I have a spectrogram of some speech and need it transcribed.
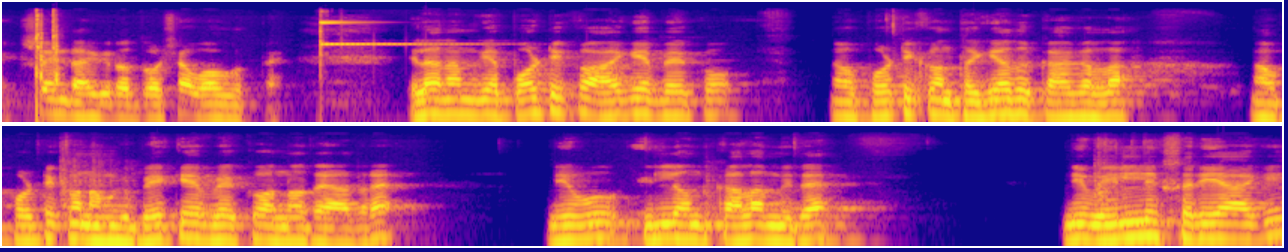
ಎಕ್ಸ್ಟೆಂಡ್ ಆಗಿರೋ ದೋಷ ಹೋಗುತ್ತೆ. ಇಲ್ಲ, ನಮಗೆ ಪೋರ್ಟಿಕೋ ಆಗೇ ಬೇಕು. ನಾವು ಪೋರ್ಟಿಕೋನ್ ತೆಗಿಯೋದಕ್ಕಾಗಲ್ಲ. ನಾವು ಪೋರ್ಟಿಕೋ ನಮಗೆ ಬೇಕೇ ಬೇಕು ಅನ್ನೋದೇ ಆದರೆ ನೀವು ಇಲ್ಲೊಂದು ಕಾಲಮ್ ಇದೆ. ನೀವು ಇಲ್ಲಿಗೆ ಸರಿಯಾಗಿ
